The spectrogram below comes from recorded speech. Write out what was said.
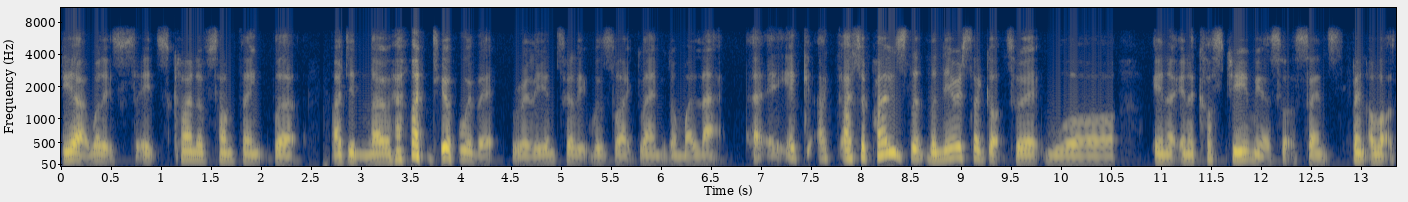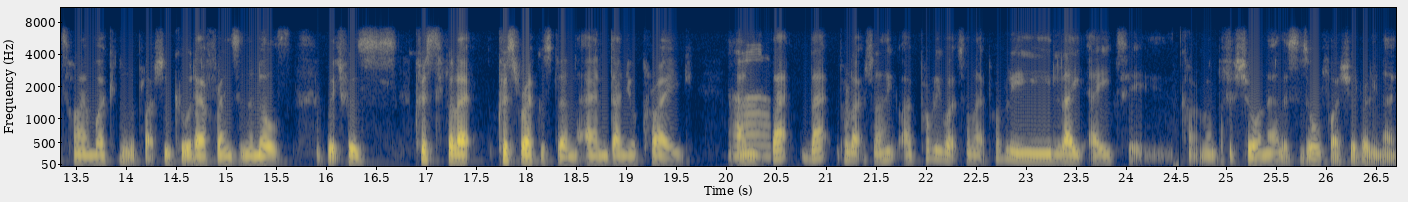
Yeah, well, it's it's kind of something that I didn't know how I deal with it really until it was like landed on my lap. Uh, it, I, I suppose that the nearest I got to it were in a in a costumier sort of sense. Spent a lot of time working on a production called Our Friends in the North, which was Christopher Le- Christopher Eccleston and Daniel Craig. And Ah, that that production, I think I probably worked on that probably late 80s. Can't remember for sure now. This is awful. I should really know.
